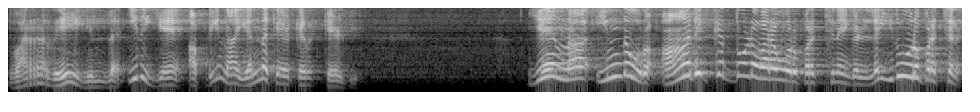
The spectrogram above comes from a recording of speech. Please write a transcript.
வரவே இல்லை. இது ஏன் அப்படின்னு நான் என்ன கேட்கிற கேள்வி? ஏன்னா இந்த ஒரு ஆதிக்கத்தோட வர ஒரு பிரச்சனைகளில் இது ஒரு பிரச்சனை.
